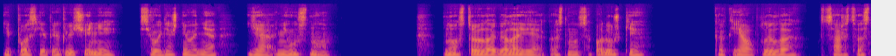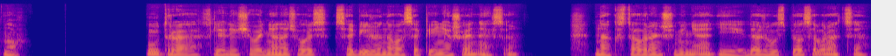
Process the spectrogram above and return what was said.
и после приключений сегодняшнего дня я не усну. Но стоило голове коснуться подушки, как я уплыла в царство снов. Утро следующего дня началось с обиженного сопения Шайнеса. Нак встал раньше меня и даже успел собраться,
